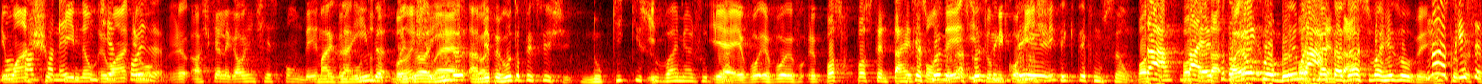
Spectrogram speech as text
Eu outro lado do acho planeta que e não. sentir Eu, as eu- coisas. eu acho que é legal a gente responder essa Mas pergunta ainda, do mas Pancho. eu ainda é, eu a minha acho- pergunta persiste. No que, que isso E- vai me ajudar? É, eu vou, eu vou, eu, vou- eu posso, posso tentar Porque as responder coisas, as e coisas tu têm me corrige. Ter, tem que ter função. Posso- Tá, posso vai, tentar- eu Qual é o problema que o metaverso vai resolver? Não, Isso é que eu porque você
